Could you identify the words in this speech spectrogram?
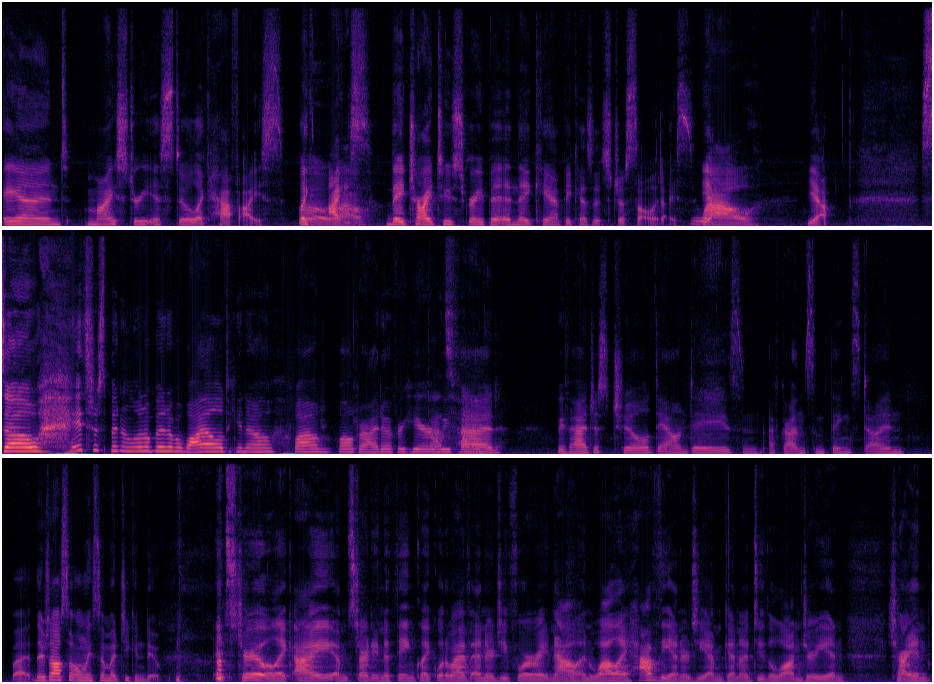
And my street is still like half ice, like Oh, ice. wow. They try to scrape it and they can't because it's just solid ice. Yeah. Wow. Yeah. So it's just been a little bit of a wild, you know, wild, wild ride over here. That's we've fun. had, we've had just chill down days, and I've gotten some things done. But there's also only so much you can do. It's true. Like I am starting to think like what do I have energy for right now? And while I have the energy, I'm going to do the laundry and try and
